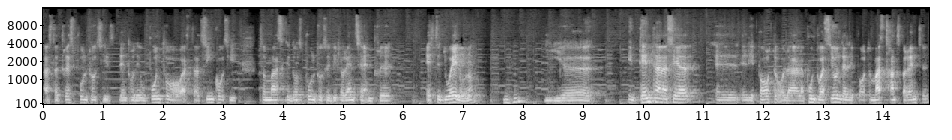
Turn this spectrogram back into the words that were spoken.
hasta tres puntos si es dentro de un punto, o hasta cinco si son más que dos puntos de diferencia entre este duelo, ¿no? Y eh, intentan hacer el, deporte o la, puntuación del deporte más transparente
